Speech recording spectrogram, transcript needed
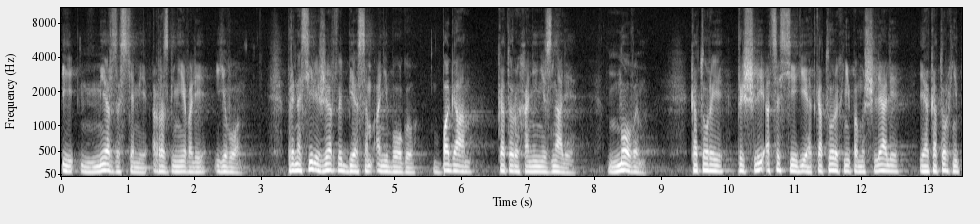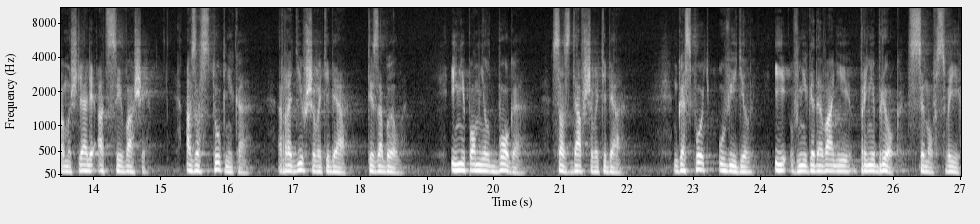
и мерзостями разгневали Его. Приносили жертвы бесам, а не Богу, богам, которых они не знали, новым, которые пришли от соседей, от которых не помышляли, и о которых не помышляли отцы ваши. А заступника, родившего тебя, ты забыл, и не помнил Бога, создавшего тебя. Господь увидел и в негодовании пренебрег сынов своих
